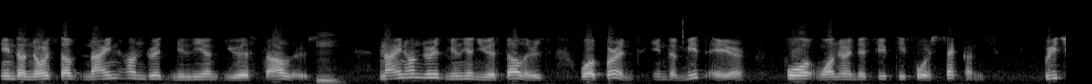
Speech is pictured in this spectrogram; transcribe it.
in the north of 900 million US dollars. 900 million US dollars were burnt in the mid-air for 154 seconds, which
